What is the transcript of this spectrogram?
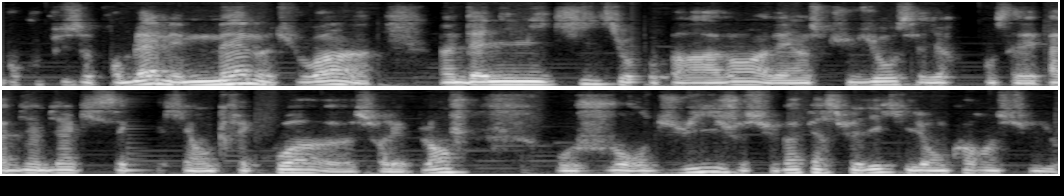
beaucoup plus de problèmes et même tu vois un, un Danny Mickey qui auparavant avait un studio, c'est-à-dire qu'on savait pas bien bien qui c'est qui quoi euh, sur les planches. Aujourd'hui, je suis pas persuadé qu'il ait encore un studio.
